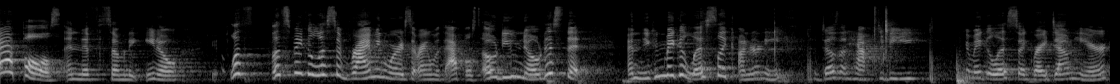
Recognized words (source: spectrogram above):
bapples," and if somebody, you know, let's let's make a list of rhyming words that rhyme with apples. Oh, do you notice that? And you can make a list like underneath. It doesn't have to be. You can make a list like right down here.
